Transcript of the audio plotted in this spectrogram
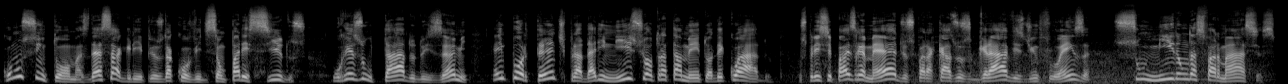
Como os sintomas dessa gripe e os da Covid são parecidos, o resultado do exame é importante para dar início ao tratamento adequado. Os principais remédios para casos graves de influenza sumiram das farmácias.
